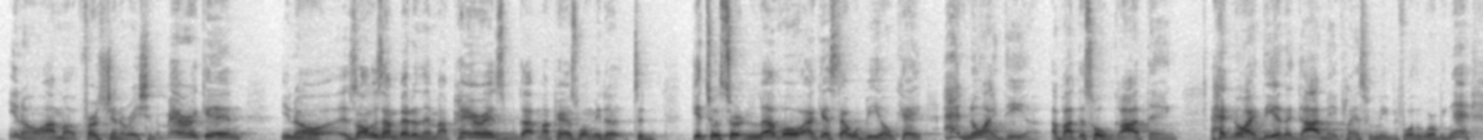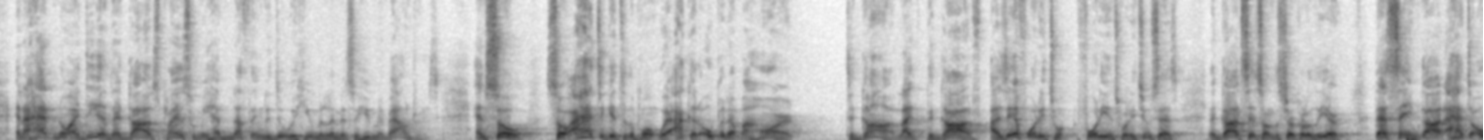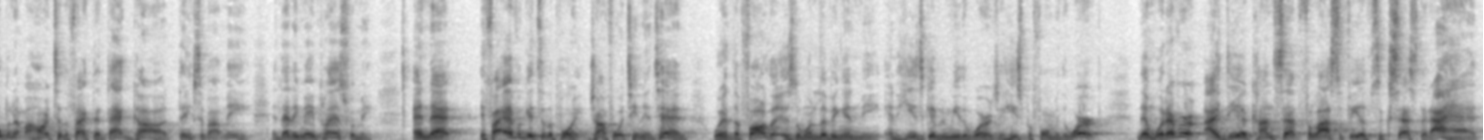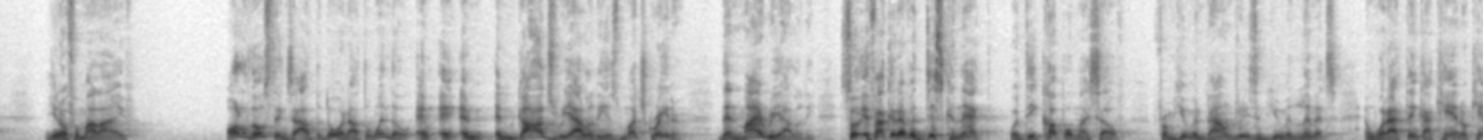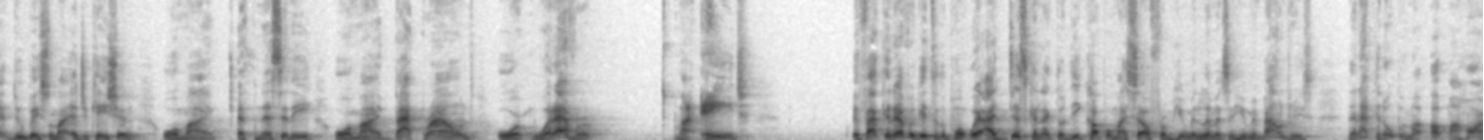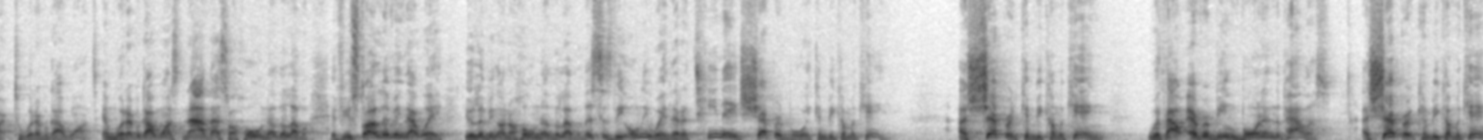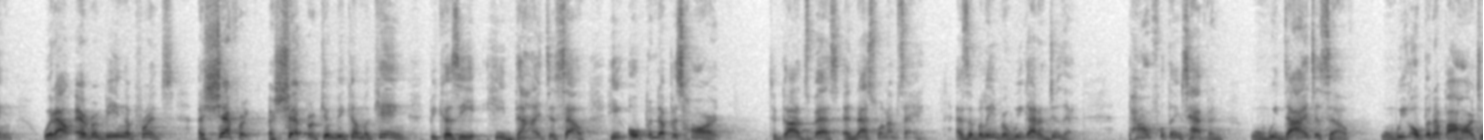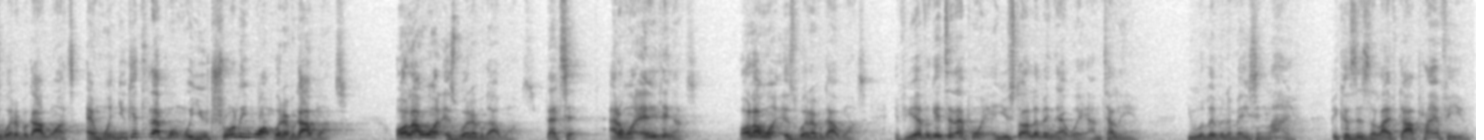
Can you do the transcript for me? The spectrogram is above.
you know, I'm a first generation American. You know, as long as I'm better than my parents, got my parents want me to, to get to a certain level, I guess that would be okay. I had no idea about this whole God thing. I had no idea that God made plans for me before the world began. And I had no idea that God's plans for me have nothing to do with human limits or human boundaries. And so, so I had to get to the point where I could open up my heart to God, like the God. Isaiah 40, 40 and 22 says that God sits on the circle of the earth. That same God, I had to open up my heart to the fact that that God thinks about me and that he made plans for me. And that if I ever get to the point, John 14 and 10, where the Father is the one living in me and he's giving me the words and he's performing the work, then whatever idea, concept, philosophy of success that I had, you know, for my life, all of those things are out the door and out the window. And, and, and God's reality is much greater than my reality. So if I could ever disconnect or decouple myself from human boundaries and human limits and what I think I can or can't do based on my education or my ethnicity or my background or whatever, my age, if I could ever get to the point where I disconnect or decouple myself from human limits and human boundaries, then I could open my, up my heart to whatever God wants. And whatever God wants, now that's a whole nother level. If you start living that way, you're living on a whole nother level. This is the only way that a teenage shepherd boy can become a king. A shepherd can become a king without ever being born in the palace. A shepherd can become a king without ever being a prince. A shepherd, a shepherd can become a king because he, he died to self. He opened up his heart to God's best. And that's what I'm saying. As a believer, we got to do that. Powerful things happen when we die to self when we open up our heart to whatever God wants. And when you get to that point where you truly want whatever God wants, all I want is whatever God wants. That's it. I don't want anything else. All I want is whatever God wants. If you ever get to that point and you start living that way, I'm telling you, you will live an amazing life because it's the life God planned for you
